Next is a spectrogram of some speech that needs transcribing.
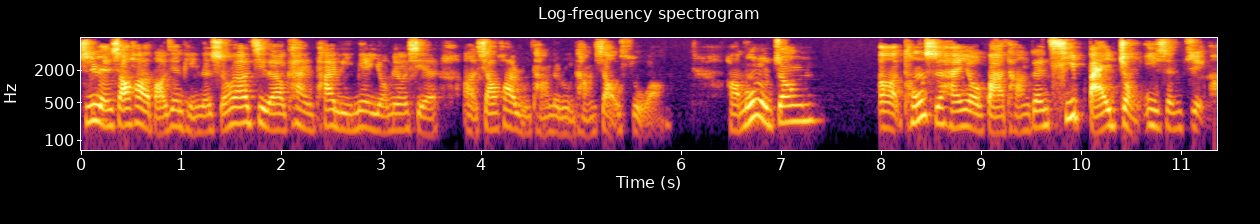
支援消化的保健品的时候，要记得要看它里面有没有写呃消化乳糖的乳糖酵素哦。好，母乳中呃同时含有寡糖跟七百种益生菌哦。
